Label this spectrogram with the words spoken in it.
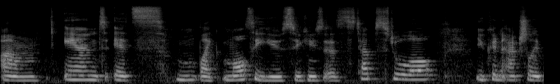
Um, and it's like multi-use, so you can use it as a step stool. You can actually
